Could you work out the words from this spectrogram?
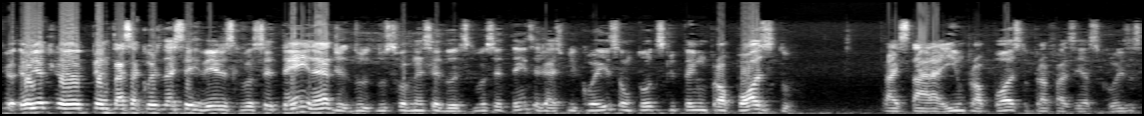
eu, ia eu ia perguntar essa coisa das cervejas que você tem, né? de- do- dos fornecedores que você tem, você já explicou aí, são todos que têm um propósito para estar aí, um propósito para fazer as coisas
